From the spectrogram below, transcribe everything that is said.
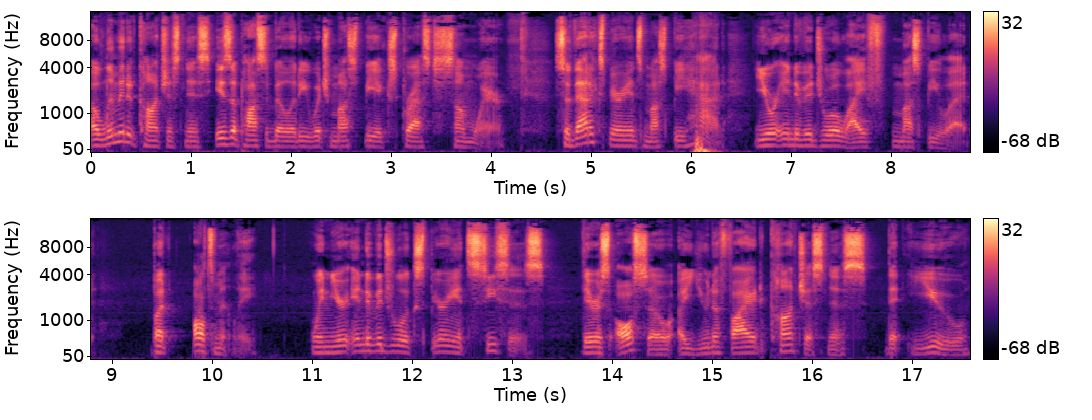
A limited consciousness is a possibility which must be expressed somewhere. So that experience must be had. Your individual life must be led. But ultimately, when your individual experience ceases, there is also a unified consciousness that you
